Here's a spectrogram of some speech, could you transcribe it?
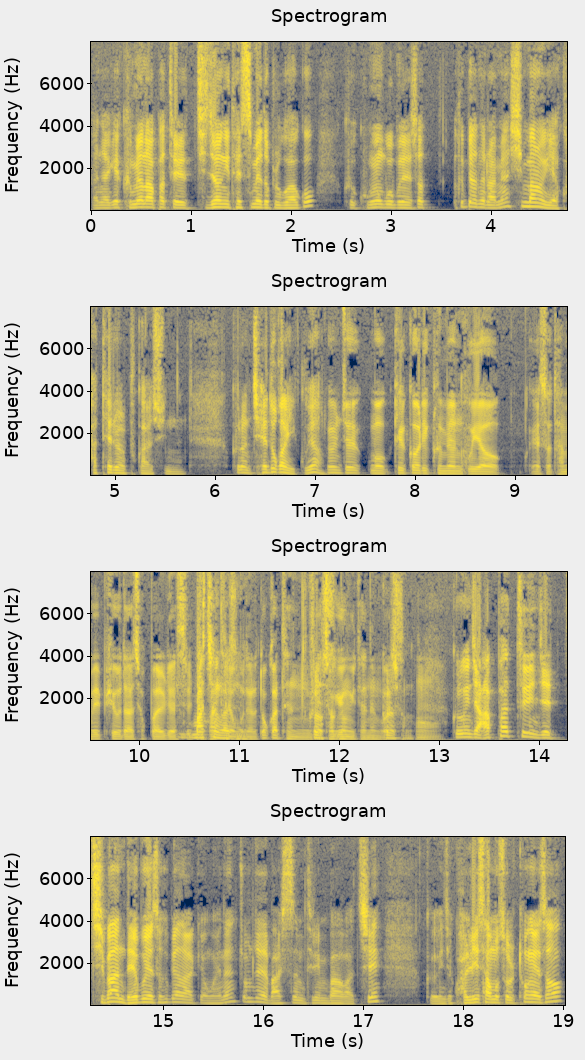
만약에 금연 아파트에 지정이 됐음에도 불구하고 그 공용 부분에서 흡연을 하면 10만 원 이하 과태료를 부과할 수 있는 그런 제도가 있고요. 그럼 이제 뭐 길거리 금연 구역 에서 담배 피우다 적발됐을 때 마찬가지예요. 같은 경우는 똑같은 게 그렇습니다. 적용이 되는 거죠. 어. 그리고 이제 아파트 이제 집안 내부에서 흡연할 경우에는 좀 전에 말씀드린 바와 같이 그 이제 관리사무소를 통해서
